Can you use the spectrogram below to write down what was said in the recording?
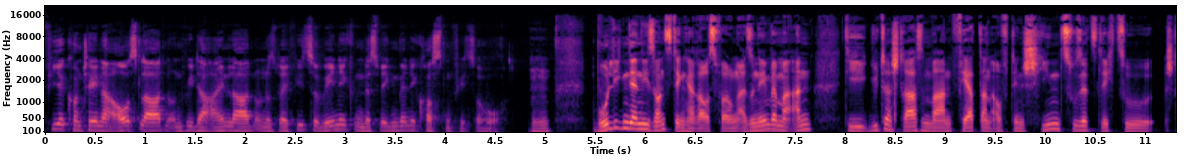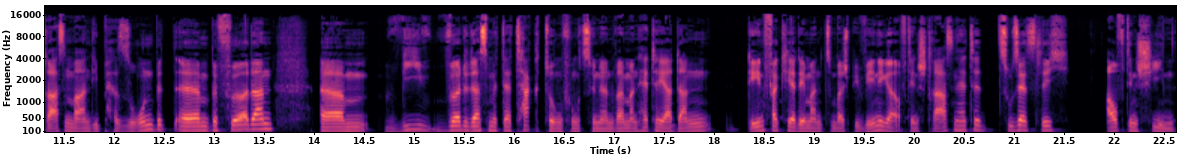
vier Container ausladen und wieder einladen und es wäre viel zu wenig und deswegen wären die Kosten viel zu hoch. Mhm. Wo liegen denn die sonstigen Herausforderungen? Also nehmen wir mal an, die Güterstraßenbahn fährt dann auf den Schienen zusätzlich zu Straßenbahnen, die Personen be äh, befördern. Ähm, wie würde das mit der Taktung funktionieren? Weil man hätte ja dann den Verkehr, den man zum Beispiel weniger auf den Straßen hätte, zusätzlich auf den Schienen.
